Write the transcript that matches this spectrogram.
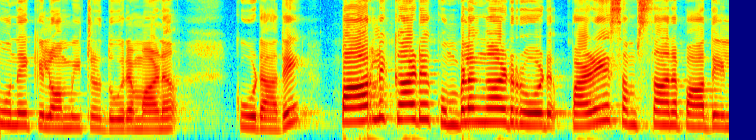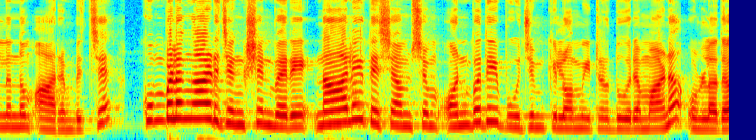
മൂന്ന് കിലോമീറ്റർ ദൂരമാണ്. കൂടാതെ പാർലിക്കാട് കുമ്പളങ്ങാട് റോഡ് പഴയ സംസ്ഥാന പാതയിൽ നിന്നും ആരംഭിച്ച് കുമ്പളങ്ങാട് ജംഗ്ഷൻ വരെ നാല് ദശാംശം ഒൻപത് പൂജ്യം കിലോമീറ്റർ ദൂരമാണ് ഉള്ളത്.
